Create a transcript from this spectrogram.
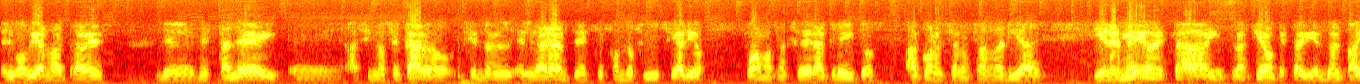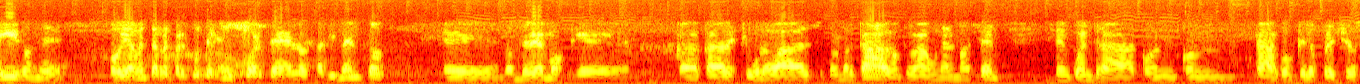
el gobierno a través de, esta ley, eh, haciéndose cargo, siendo el, garante de este fondo fiduciario, podamos acceder a créditos acordes a nuestras realidades. Y en el medio de esta inflación que está viviendo el país, donde obviamente repercute muy fuerte en los alimentos, eh, donde vemos que cada, vez que uno va al supermercado, que va a un almacén, se encuentra con, con, nada, con que los precios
